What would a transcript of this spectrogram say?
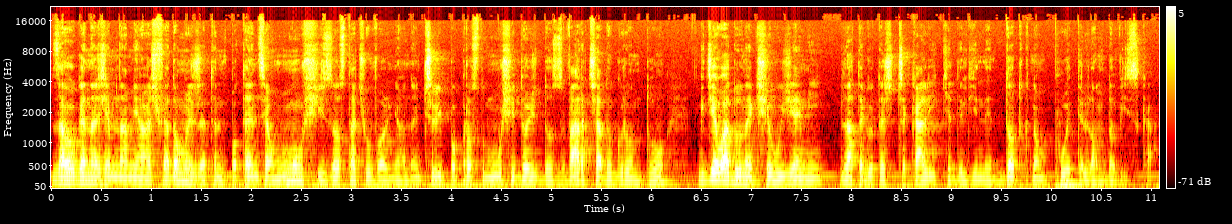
Załoga naziemna miała świadomość, że ten potencjał musi zostać uwolniony, czyli po prostu musi dojść do zwarcia do gruntu, gdzie ładunek się uziemi, dlatego też czekali, kiedy liny dotkną płyty lądowiska.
